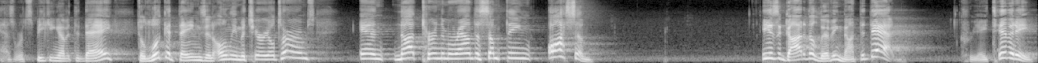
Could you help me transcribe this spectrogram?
as we're speaking of it today, to look at things in only material terms and not turn them around to something awesome. He is a God of the living, not the dead creativity.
